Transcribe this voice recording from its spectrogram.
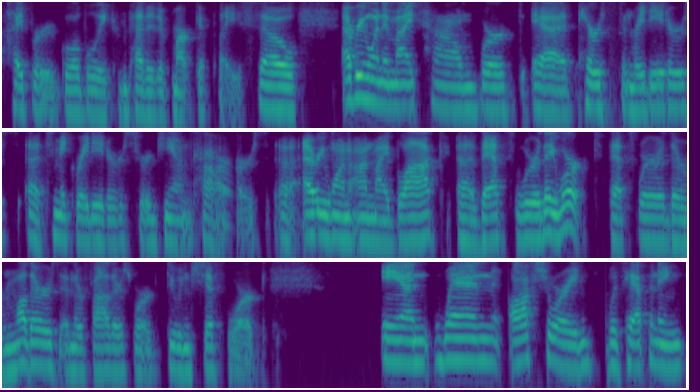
hyper globally competitive marketplace. So everyone in my town worked at Harrison Radiators uh, to make radiators for GM cars. Uh, everyone on my block, uh, that's where they worked. That's where their mothers and their fathers worked doing shift work. And when offshoring was happening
